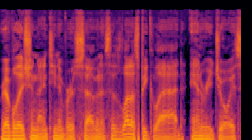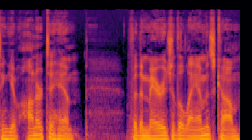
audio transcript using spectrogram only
Revelation 19 and verse 7, it says, Let us be glad and rejoice and give honor to him for the marriage of the Lamb is come.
